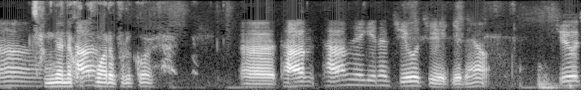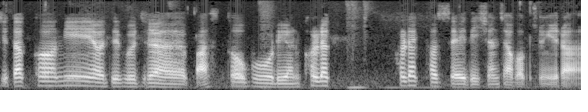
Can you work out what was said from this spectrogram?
어, 작년에 다음- 코코마를 부를 걸. 어, 다음, 다음 얘기는 GOG 얘기네요. GOG.com이 어디 보자, Master of Orion Collec, Collector's Edition 작업 중이라.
